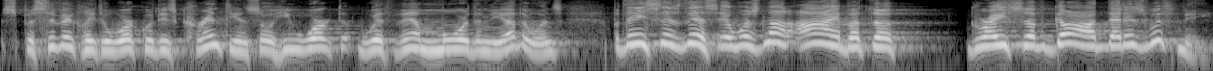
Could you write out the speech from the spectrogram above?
specifically to work with these Corinthians, so he worked with them more than the other ones. But then he says this it was not I, but the grace of God that is with me.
